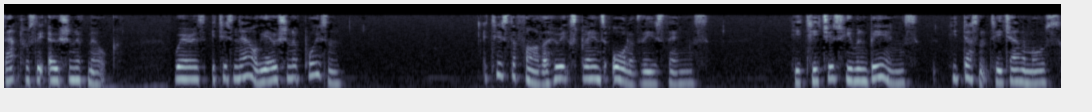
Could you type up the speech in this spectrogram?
That was the ocean of milk, whereas it is now the ocean of poison. It is the Father who explains all of these things. He teaches human beings. He doesn't teach animals.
